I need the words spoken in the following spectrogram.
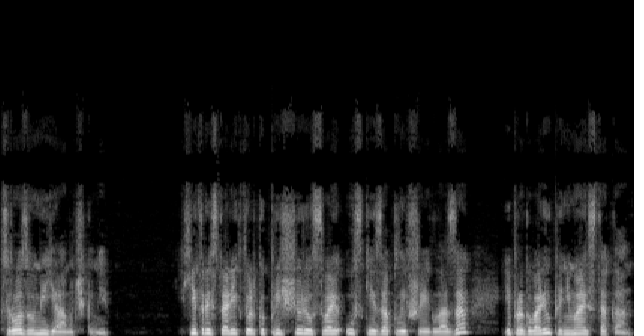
с розовыми ямочками. Хитрый старик только прищурил свои узкие заплывшие глаза и проговорил, принимая стакан.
